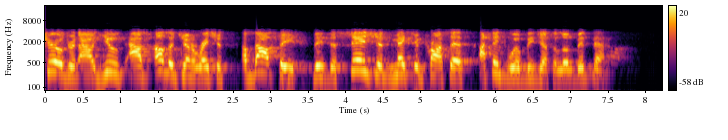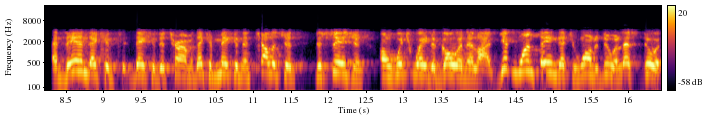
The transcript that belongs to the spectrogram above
children, our youth, our other generation about the, the decision making process, I think we'll be just a little bit better. And then they can they can determine, they can make an intelligent decision on which way to go in their life. Get one thing that you want to do and let's do it.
